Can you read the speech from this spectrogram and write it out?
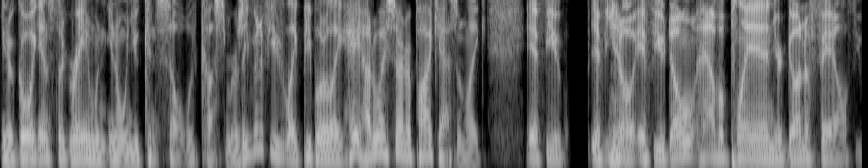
you know go against the grain when you know when you consult with customers even if you like people are like hey how do i start a podcast i'm like if you if you know if you don't have a plan you're gonna fail if you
